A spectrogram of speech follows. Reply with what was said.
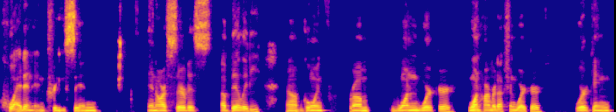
quite an increase in in our service ability, uh, going from one worker, one harm reduction worker, working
